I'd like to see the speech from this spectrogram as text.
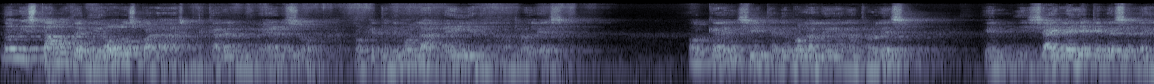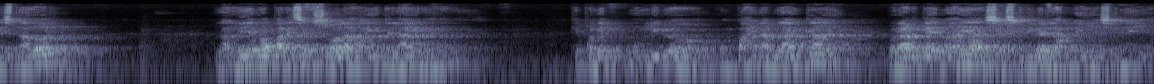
no necesitamos de Dios para explicar el universo, porque tenemos la ley de la naturaleza. Ok, sí, tenemos la ley de la naturaleza. Y si hay leyes, ¿quién es el legislador? Las leyes no aparecen solas ahí en el aire. Que pone un libro con página blanca y por arte de magia se escriben las leyes en ella.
